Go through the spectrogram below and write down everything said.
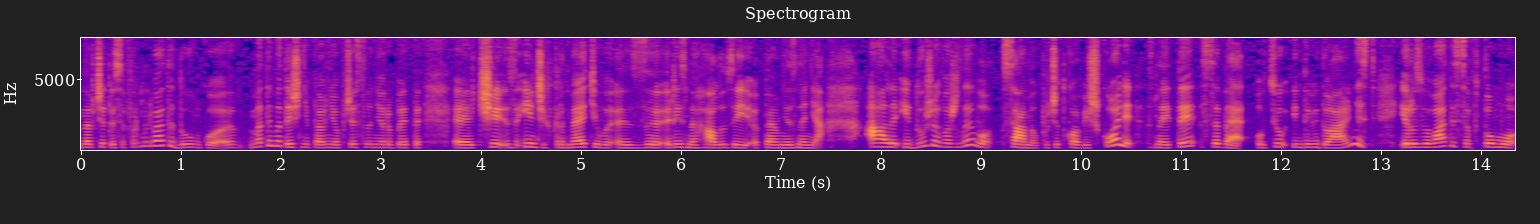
навчитися формулювати думку, математичні певні обчислення робити, чи з інших предметів з різних галузей е, певні знання. Але і дуже важливо саме в початковій школі знайти себе, оцю індивідуальність і розвиватися в тому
